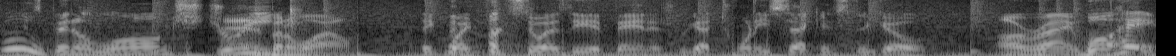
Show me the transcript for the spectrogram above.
It's been a long streak. It's been a while. I think Whiteford still has the advantage. We got 20 seconds to go. All right. Well, hey,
